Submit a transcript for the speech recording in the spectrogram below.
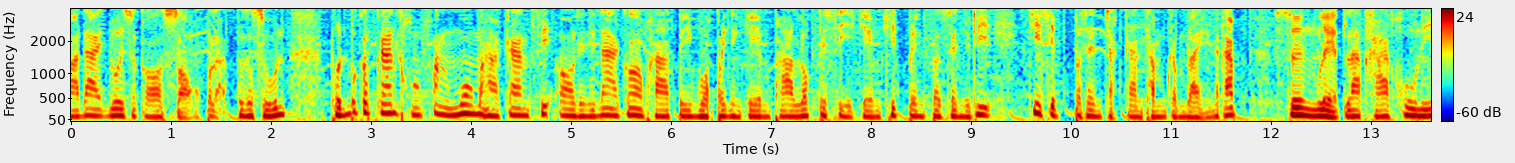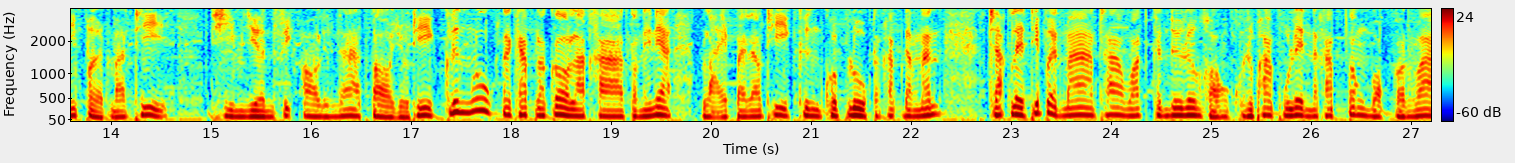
มาได้ด้วยสกอร์ 2 ประตูต่อศูนย์ผลประกอบการของฝั่งม่วงมหาการฟิออเรนติน่าก็พาตีบวกไป 1 เกม พาลบไป 4 เกมคิดเป็นเปอร์เซ็นต์อยู่ที่ 20%จากการทำกำไรนะครับ ซึ่งเลทราคาคู่นี้เปิดมาที่ทีมเยือนฟิออรินาต่ออยู่ที่ครึ่งลูกนะครับ แล้วก็ราคาตอนนี้เนี่ยไหลไปแล้วที่ครึ่งควบลูกนะครับ ดังนั้นจากเลทที่เปิดมาถ้าวัดกันด้วยเรื่องของคุณภาพผู้เล่นนะครับ ต้องบอกก่อนว่า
